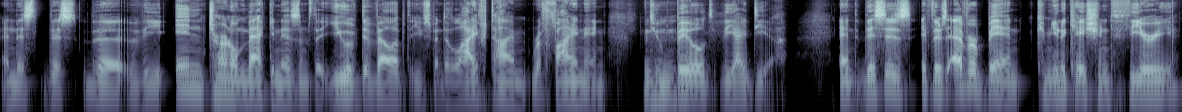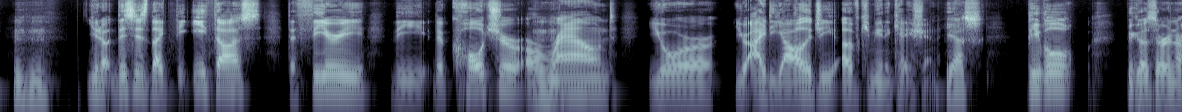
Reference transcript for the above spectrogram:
And this, this, the, the internal mechanisms that you have developed that you've spent a lifetime refining to Mhm. build the idea. And this is, if there's ever been communication theory Mhm. you know this is like the ethos the theory the the culture Mhm. around your your ideology of communication Yes. People, because they're in a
